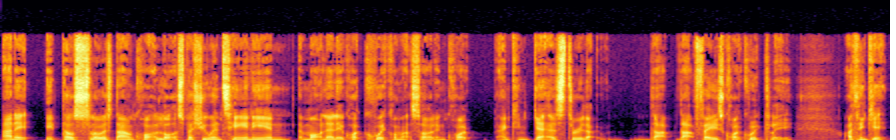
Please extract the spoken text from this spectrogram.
And it, it does slow us down quite a lot, especially when Tierney and, Martinelli are quite quick on that side and quite and can get us through that that that phase quite quickly. I think it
